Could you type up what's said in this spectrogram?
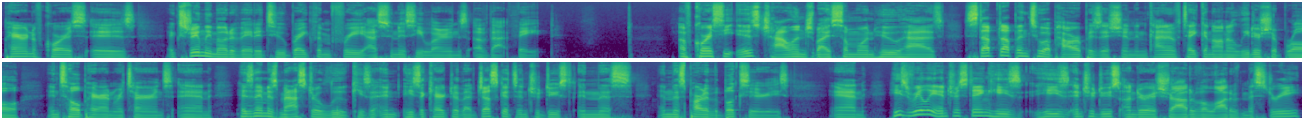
Perrin, of course, is extremely motivated to break them free as soon as he learns of that fate of course, he is challenged by someone who has stepped up into a power position and kind of taken on a leadership role until Perrin returns. And his name is Master Luc. He's a he's a character that just gets introduced in this in this part of the book series. and he's really interesting. He's he's introduced under a shroud of a lot of mystery.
